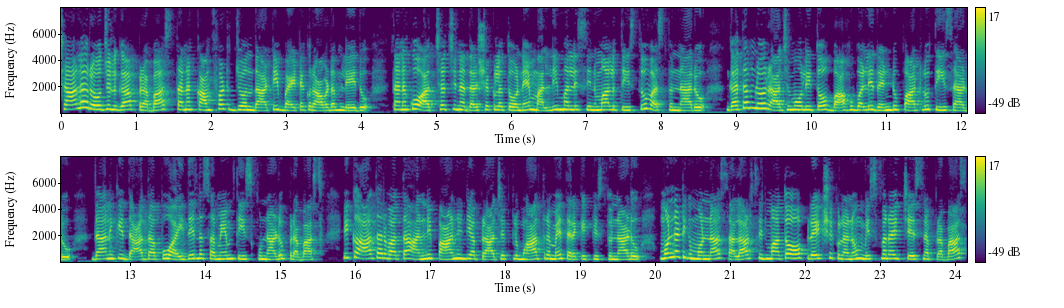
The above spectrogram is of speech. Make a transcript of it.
చాలా రోజులుగా ప్రభాస్ తన కంఫర్ట్ జోన్ దాటి బయటకు రావడం లేదు. తనకు అచ్చొచ్చిన దర్శకులతోనే మళ్ళీ మళ్ళీ సినిమాలు తీస్తూ వస్తున్నారు. గతంలో రాజమౌళితో బాహుబలి రెండు పాటలు తీశాడు. దానికి దాదాపు ఐదేళ్ళ సమయం తీసుకున్నాడు ప్రభాస్. ఇక ఆ తర్వాత అన్ని పాన్ ఇండియా ప్రాజెక్టులు మాత్రమే తెరకెక్కిస్తున్నాడు. మొన్నటికి మొన్న సలార్ సినిమాతో ప్రేక్షకులను మిస్మరైజ్ చేసిన ప్రభాస్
